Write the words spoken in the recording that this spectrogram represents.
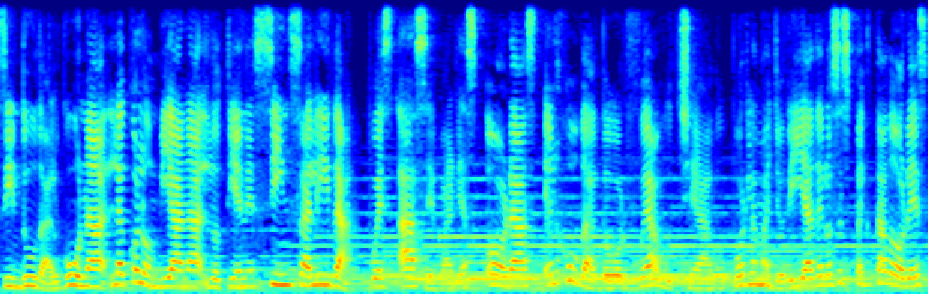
Sin duda alguna, la colombiana lo tiene sin salida, pues hace varias horas el jugador fue abucheado por la mayoría de los espectadores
